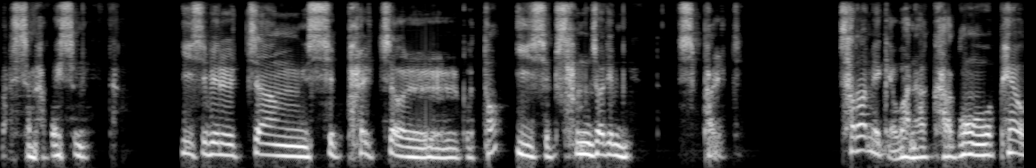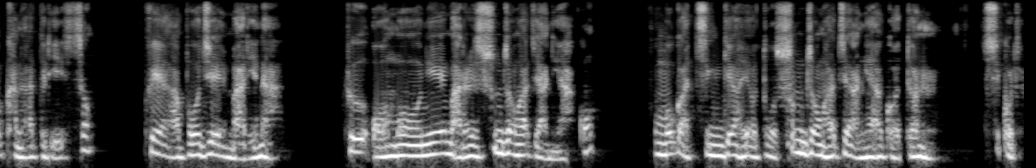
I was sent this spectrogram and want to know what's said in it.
말씀하고 있습니다. 21장 18절부터 23절입니다. 18절. 사람에게 완악하고 폐역한 아들이 있어 그의 아버지의 말이나 그 어머니의 말을 순종하지 아니하고 부모가 징계하여도 순종하지 아니하거든. 19절.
